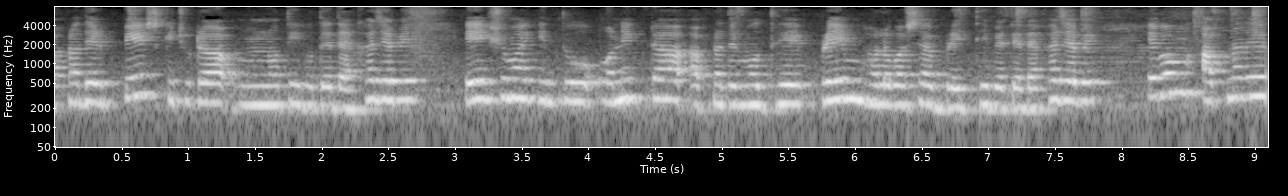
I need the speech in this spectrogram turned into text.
আপনাদের বেশ কিছুটা উন্নতি হতে দেখা যাবে। এই সময় কিন্তু অনেকটা আপনাদের মধ্যে প্রেম, ভালোবাসা বৃদ্ধি পেতে দেখা যাবে এবং আপনাদের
